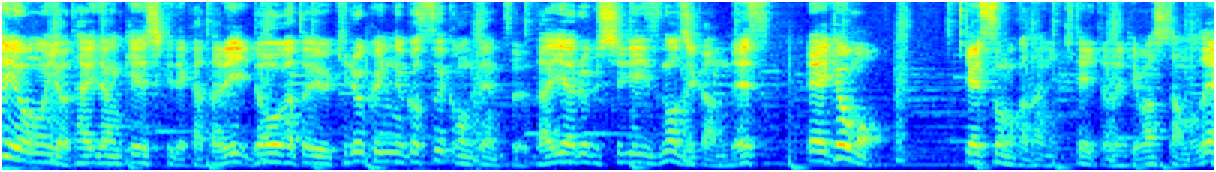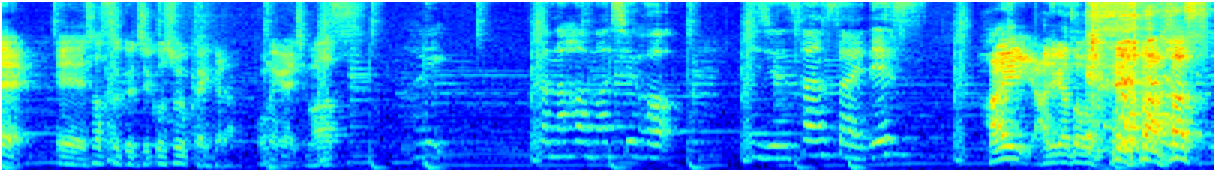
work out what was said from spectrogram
い思いを対談形式で語り動画という記録に残すコンテンツダイアログシリーズの時間です、えー今日もゲストの方に来ていただきましたので、えー早速自己紹介からお願いします。はい、金浜志保23歳です。はいありがとうございます。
